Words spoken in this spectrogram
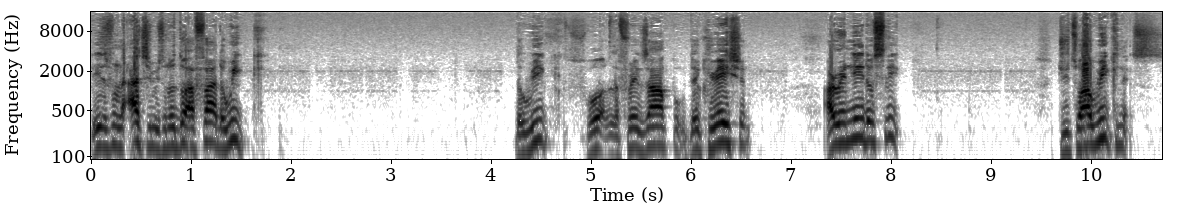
These are from the attributes of the du'afa, the weak. The weak, for, for example, the creation, are in need of sleep. due to our weakness,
